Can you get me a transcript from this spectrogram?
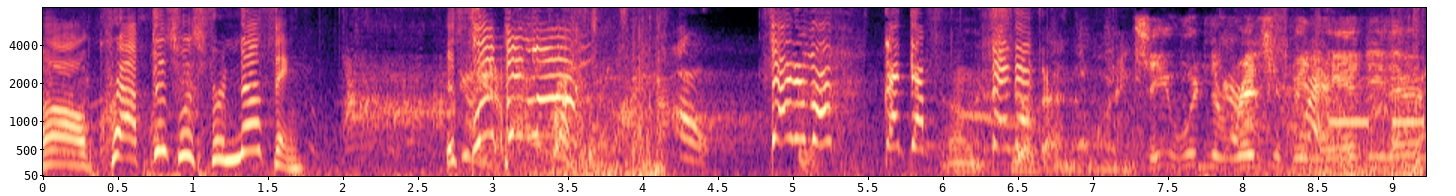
Oh crap! This was for nothing. It's flipping locked. Son of a! Get the- I only feel that in the morning. see, wouldn't the wrench have been handy there?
